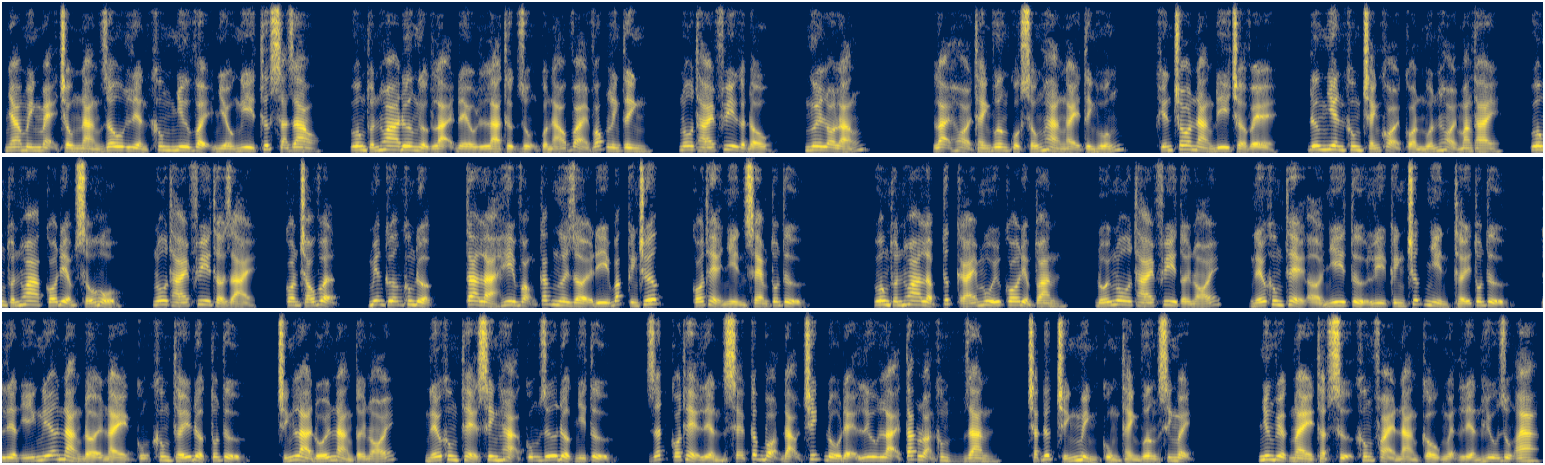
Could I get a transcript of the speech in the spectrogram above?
Nhà mình mẹ chồng nàng dâu liền không như vậy nhiều nghi thức xã giao, Vương Thuấn Hoa đưa ngược lại đều là thực dụng quần áo vải vóc linh tinh, nô thái phi gật đầu, ngươi lo lắng. Lại hỏi thành vương cuộc sống hàng ngày tình huống, khiến cho nàng đi trở về, đương nhiên không tránh khỏi còn muốn hỏi mang thai, Vương Thuấn Hoa có điểm xấu hổ, nô thái phi thở dài, con cháu vận, miễn cưỡng không được, ta là hy vọng các ngươi rời đi Bắc Kinh trước, có thể nhìn xem tôn tử. Vương Thuấn Hoa lập tức cái mũi có điểm toan, đối ngô thái phi tới nói, nếu không thể ở nhi tử ly kinh trước nhìn thấy tôn tử, liền ý nghĩa nàng đời này cũng không thấy được tôn tử, chính là đối nàng tới nói, nếu không thể sinh hạ cũng giữ được nhi tử, rất có thể liền sẽ cấp bọn đạo trích đồ đệ lưu lại tác loạn không gian, chặt đứt chính mình cùng thành vương sinh mệnh. Nhưng việc này thật sự không phải nàng cầu nguyện liền hữu dụng A.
